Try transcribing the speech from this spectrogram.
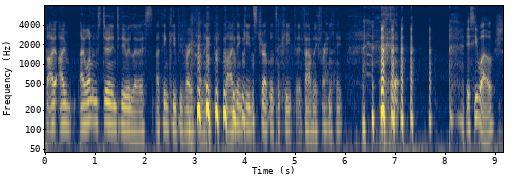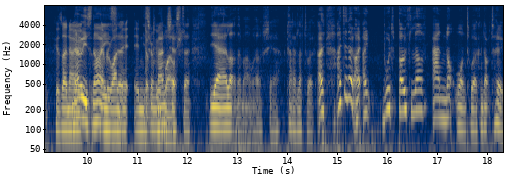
but I, I I want him to do an interview with Lewis. I think he'd be very funny, but I think he'd struggle to keep it family friendly. Is he Welsh? Because I know No, he's not. He's, everyone uh, in He's from Who's Welsh. Manchester. Yeah, a lot of them are Welsh. Yeah, God, I'd love to work. I I don't know. I, I would both love and not want to work on Doctor Who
